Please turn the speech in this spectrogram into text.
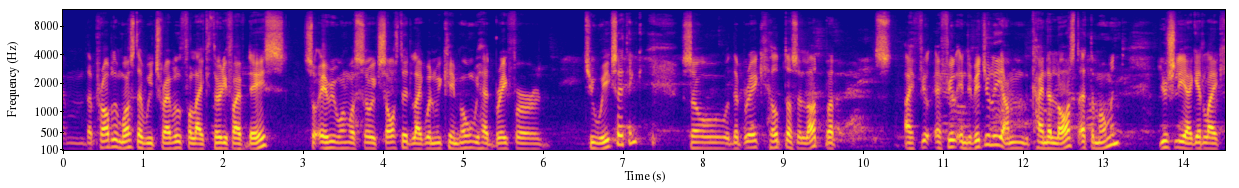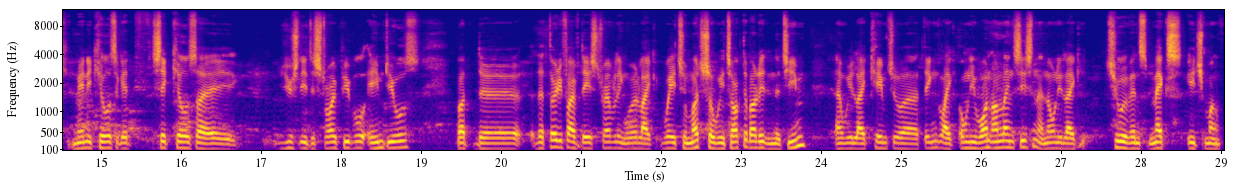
Um, the problem was that we traveled for like 35 days, so everyone was so exhausted. Like when we came home, we had break for two weeks, I think. So the break helped us a lot, but I feel I feel individually I'm kind of lost at the moment. Usually I get like many kills, I get sick kills, I usually destroy people, aim duels. But the the 35 days traveling were like way too much, so we talked about it in the team, and we like came to a thing like only one online season and only like two events max each month.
